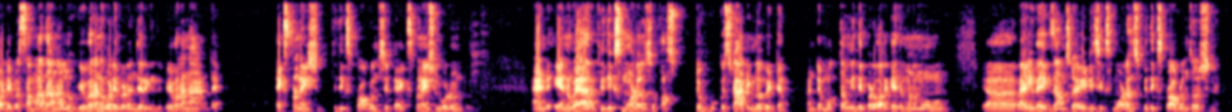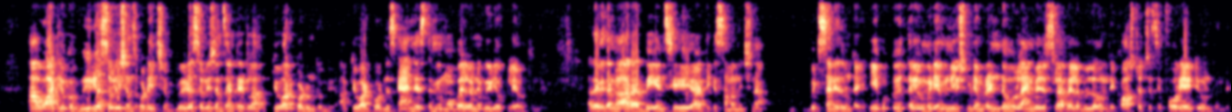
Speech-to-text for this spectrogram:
వాటి యొక్క సమాధానాలు వివరణ కూడా ఇవ్వడం జరిగింది. వివరణ అంటే ఎక్స్ప్లెనేషన్ ఫిజిక్స్ ప్రాబ్లమ్స్ యొక్క ఎక్స్ప్లెనేషన్ కూడా ఉంటుంది. And NYR physics models first book స్టార్టింగ్లో పెట్టాం. అంటే మొత్తం ఇది ఇప్పటి వరకు అయితే మనము రైల్వే ఎగ్జామ్స్లో eighty six models physics problems వచ్చినాయి. ఆ వాటి యొక్క వీడియో సొల్యూషన్స్ కూడా ఇచ్చాం. వీడియో సొల్యూషన్స్ అంటే ఎట్లా? క్యూఆర్ కోడ్ ఉంటుంది. ఆ క్యూఆర్ కోడ్ని స్కాన్ చేస్తే మీ మొబైల్లోనే వీడియో ప్లే అవుతుంది. అదేవిధంగా ఆర్ఆర్బీ ఎన్సీఆర్టీకి సంబంధించిన బిట్స్ అనేది ఉంటాయి. ఈ book Telugu medium English medium రెండు లాంగ్వేజెస్లో అవైలబుల్లో ఉంది. కాస్ట్ వచ్చేసి ఫోర్ ఎయిటీ ఉంటుంది.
